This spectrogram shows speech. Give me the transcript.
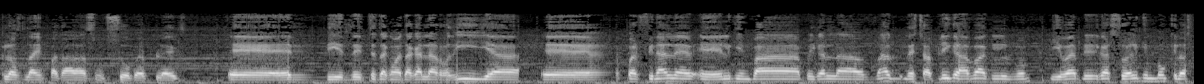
close line patadas, un superplex. Eh, intenta como atacar la rodilla. Eh, después al final eh, Elgin va a aplicar la de hecho aplica la Buckle Bomb y va a aplicar su Elgin Bomb que lo hace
